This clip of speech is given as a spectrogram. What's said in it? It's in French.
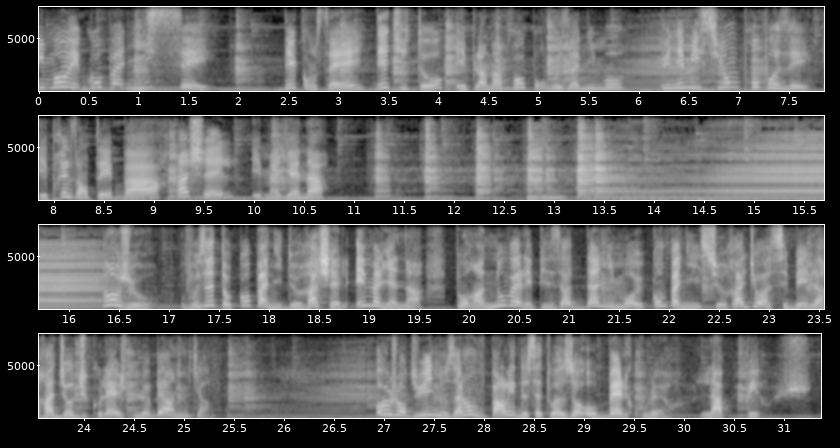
Animaux et compagnie, c'est des conseils, des tutos et plein d'infos pour vos animaux. Une émission proposée et présentée par Rachel et Mariana. Bonjour, vous êtes en compagnie de Rachel et Maliana pour un nouvel épisode d'Animaux et compagnie sur Radio ACB, la radio du collège Le Bernica. Aujourd'hui, nous allons vous parler de cet oiseau aux belles couleurs, la perruche.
